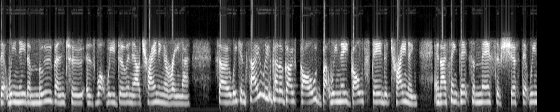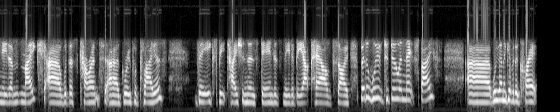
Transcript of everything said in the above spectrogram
that we need to move into is what we do in our training arena. So we can say we're going to go gold, but we need gold standard training. And I think that's a massive shift that we need to make uh, with this current uh, group of players. The expectations and standards need to be upheld. So, bit of work to do in that space. Uh, we're going to give it a crack.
